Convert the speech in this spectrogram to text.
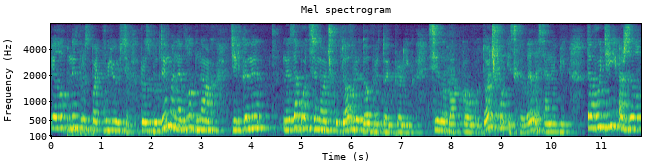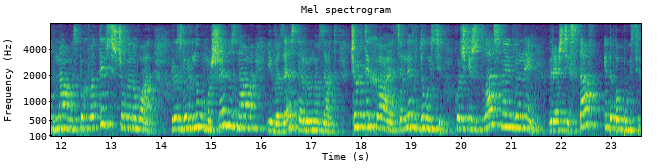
Я лубни проспать боюся, розбуди мене в лубнах. Тільки не, не забудь, синочку, добре, добре той прорік. Сіла бабка у куточку і схилилася на бік. Та водій аж за лубнами спохватився, що винуват. Розвернув машину з нами і везе стару назад. Чортихається, не в дусі, хоч і ж власної вини. Врешті став і до бабусі.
